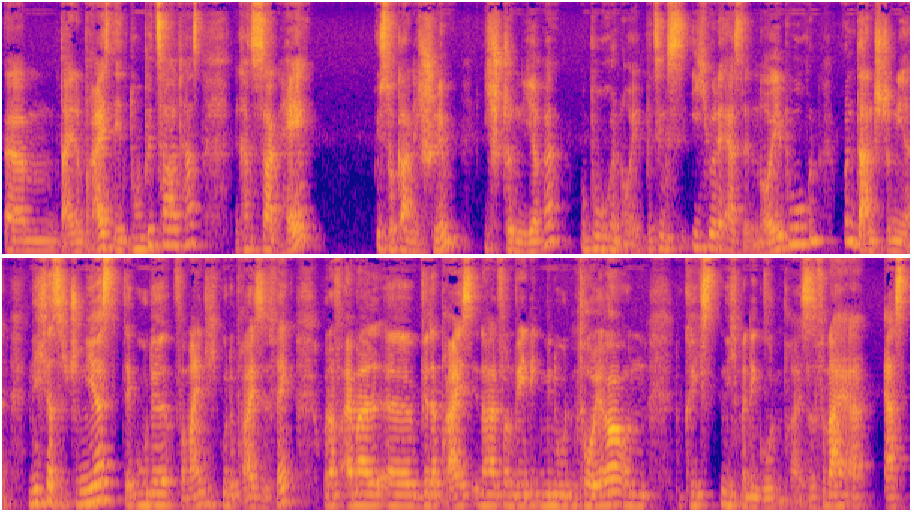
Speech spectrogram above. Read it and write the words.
ähm, deinen Preis, den du bezahlt hast. Dann kannst du sagen, hey, ist doch gar nicht schlimm. Ich storniere und buche neu. Beziehungsweise ich würde erst neue buchen und dann stornieren. Nicht, dass du stornierst, der gute, vermeintlich gute Preis ist weg und auf einmal äh, wird der Preis innerhalb von wenigen Minuten teurer und du kriegst nicht mehr den guten Preis. Also von daher erst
